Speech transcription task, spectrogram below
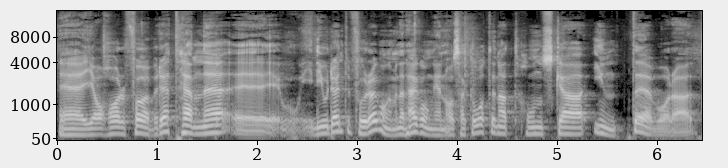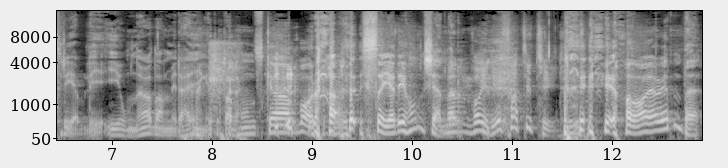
Eh, jag har förberett henne, eh, det gjorde jag inte förra gången, men den här gången och sagt åt henne att hon ska inte vara trevlig i onödan med det här gänget, utan hon ska bara säga det hon känner. Men vad är det för attityd? ja, jag vet inte.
